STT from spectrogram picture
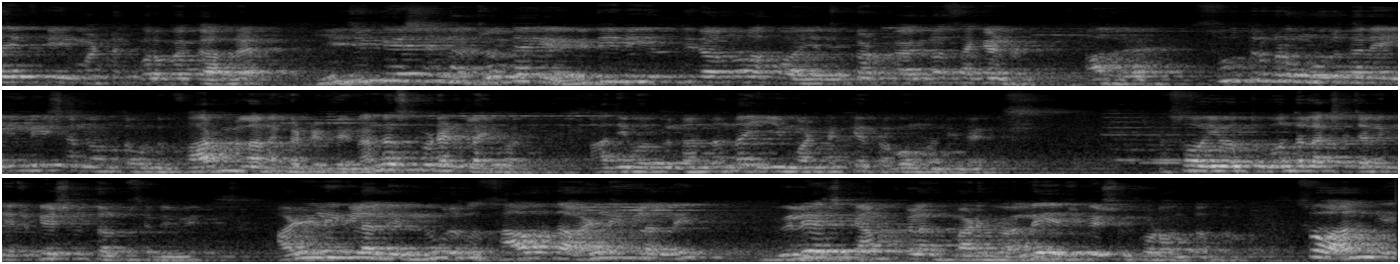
ಲೈಫ್ಗೆ ಈ ಮಟ್ಟಕ್ಕೆ ಬರಬೇಕಾದ್ರೆ ಎಜುಕೇಶನ್ ಜೊತೆಗೆ ವಿಧಿನಿ ಇಲ್ದಿರೋನು ಅಥವಾ ಹೆಚ್ಚು ಕಡಿಮೆ ಆಗಿರೋ ಸೆಕೆಂಡ್ರಿ ಆದ್ರೆ ಸೂತ್ರಗಳ ಮೂಲಕನೇ ಇಂಗ್ಲೀಷ್ ಅನ್ನುವಂಥ ಒಂದು ಫಾರ್ಮುಲಾನ ಕಟ್ಟಿರ್ತೀನಿ. ನನ್ನ ಸ್ಟೂಡೆಂಟ್ ಲೈಫಲ್ಲಿ ಅದು ಇವತ್ತು ನನ್ನನ್ನು ಈ ಮಟ್ಟಕ್ಕೆ ತಗೊಂಡ್ಬಂದಿದೆ ಸೊ ಇವತ್ತು ಒಂದು ಲಕ್ಷ ಜನಕ್ಕೆ ಎಜುಕೇಷನ್ ತಲುಪಿಸಿದ್ದೀವಿ ಹಳ್ಳಿಗಳಲ್ಲಿ ನೂರು, ಸಾವಿರದ ಹಳ್ಳಿಗಳಲ್ಲಿ ವಿಲೇಜ್ ಕ್ಯಾಂಪ್ಗಳನ್ನು ಮಾಡಿದ್ವಿ. ಅಲ್ಲೇ ಎಜುಕೇಶನ್ ಕೊಡುವಂಥದ್ದು. ಸೊ ಹಂಗೆ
